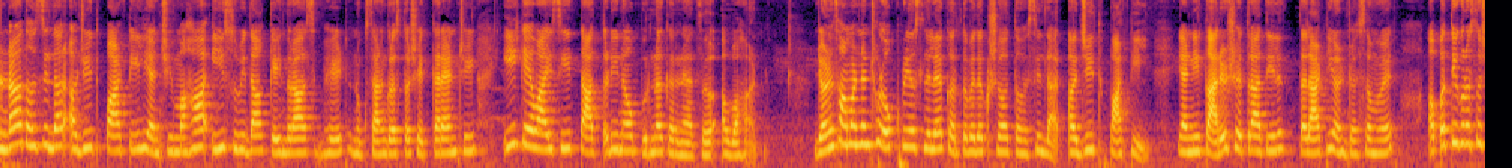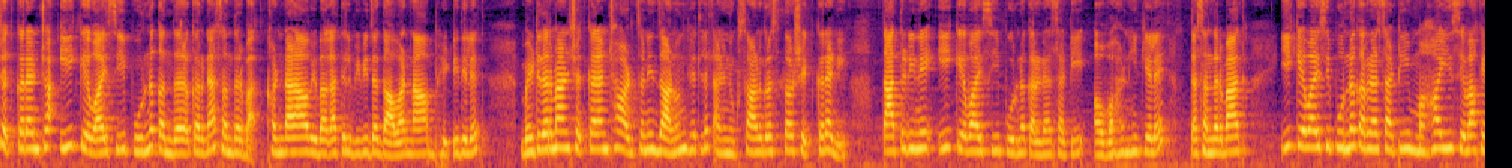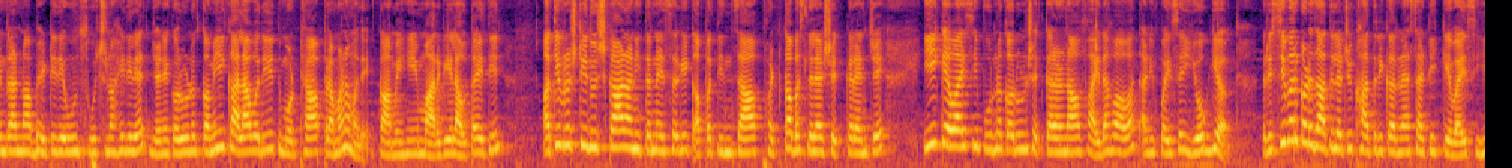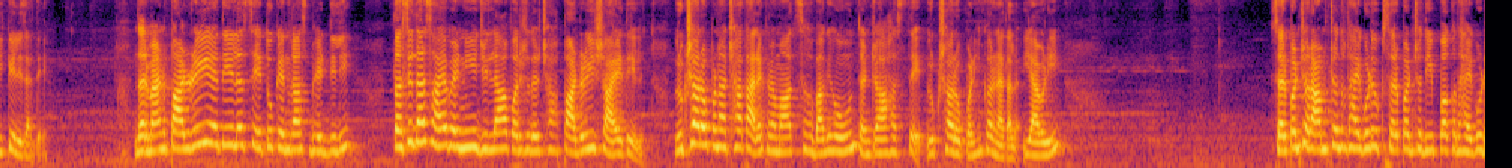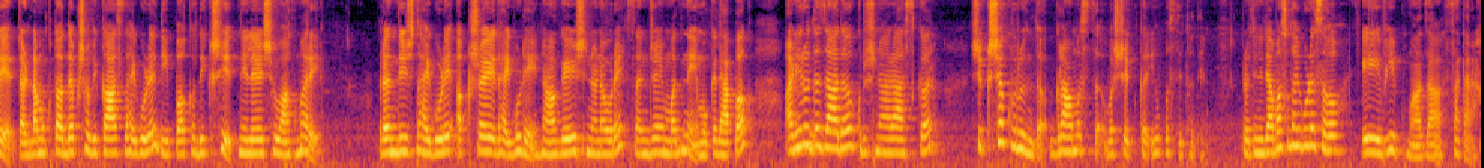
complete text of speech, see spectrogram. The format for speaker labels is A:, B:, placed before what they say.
A: खंडाळा तहसीलदार अजित पाटील यांची महा ई सुविधा केंद्रास भेट. नुकसानग्रस्त शेतकऱ्यांची ई के वाय सी तातडीनं पूर्ण करण्याचं आवाहन. जनसामान्यांचे लोकप्रिय असलेले कर्तव्यदक्ष तहसीलदार अजित पाटील यांनी कार्यक्षेत्रातील तलाठी यांच्यासमवेत आपत्तीग्रस्त शेतकऱ्यांच्या ई के वाय सी पूर्ण कंदर करण्यासंदर्भात खंडाळा विभागातील विविध गावांना भेटी दिलेत. भेटीदरम्यान शेतकऱ्यांच्या अडचणी जाणून घेतल्यात आणि नुकसानग्रस्त शेतकऱ्यांनी तातडीने ई के वाय सी पूर्ण करण्यासाठी आवाहनही केले. त्या संदर्भात ई के वाय सी पूर्ण करण्यासाठी महा ई सेवा केंद्रांना भेटी देऊन सूचनाही दिल्यात जेणेकरून कमी कालावधीत मोठ्या प्रमाणामध्ये कामेही मार्गे लावता येतील. अतिवृष्टी दुष्काळ आणि इतर नैसर्गिक आपत्तींचा फटका बसलेल्या शेतकऱ्यांचे ई के वाय सी पूर्ण करून शेतकऱ्यांना फायदा व्हावात आणि पैसे योग्य रिसिव्हरकडे जातील याची खात्री करण्यासाठी के वाय सी ही केली जाते. दरम्यान पाडळी येथील सेतू केंद्रास भेट दिली. तहसीलदार साहेब यांनी जिल्हा परिषदेच्या पाडळी शाळेतील वृक्षारोपणाच्या कार्यक्रमात सहभागी होऊन त्यांच्या हस्ते वृक्षारोपणही करण्यात आलं. यावेळी सरपंच रामचंद्र धायगुडे उपसरपंच दीपक धायगुडे तंडामुक्त अध्यक्ष विकास धायगुडे दीपक दीक्षित निलेश वाघमारे रणदीश धायगुडे अक्षय धायगुडे नागेश ननवरे संजय मदने मुख्याध्यापक अनिरुद्ध जाधव कृष्णा रासकर शिक्षक वृंद ग्रामस्थ व शेतकरी उपस्थित होते. प्रतिनिधी आबासू धायगुडेसह ए व्हीप माझा सातारा.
